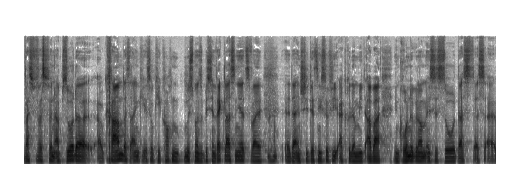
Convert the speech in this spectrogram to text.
was, was für ein absurder Kram das eigentlich ist. Okay, kochen müssen wir so ein bisschen weglassen jetzt, weil äh, da entsteht jetzt nicht so viel Acrylamid. Aber im Grunde genommen ist es so, dass das, äh,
